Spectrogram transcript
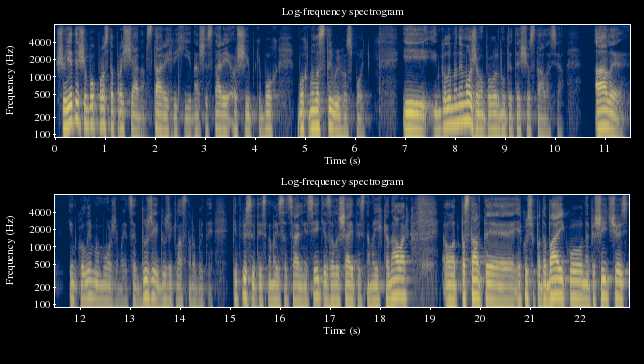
що є те, що Бог просто прощає нам старі гріхи, наші старі ошибки. Бог, Бог милостивий Господь. І інколи ми не можемо повернути те, що сталося. Але інколи ми можемо. І це дуже і дуже класно робити. Підписуйтесь на мої соціальні сеті, залишайтесь на моїх каналах. От, поставте якусь вподобайку, напишіть щось,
